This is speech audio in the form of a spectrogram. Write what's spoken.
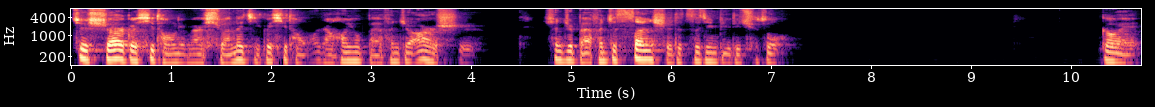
这十二个系统里面选了几个系统，然后用百分之二十。甚至百分之三十的资金比例去做。各位，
